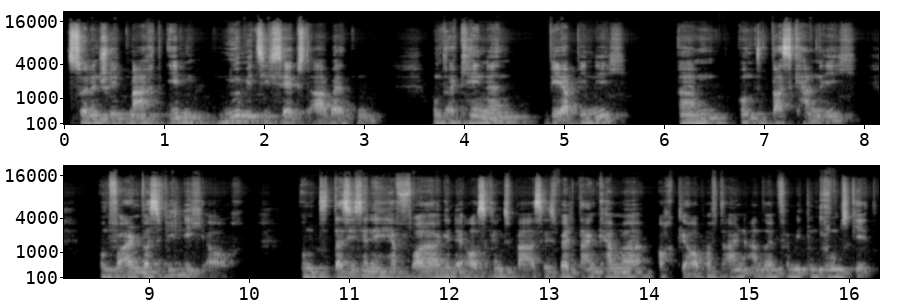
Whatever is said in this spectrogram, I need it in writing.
so einen Schritt macht, eben nur mit sich selbst arbeiten und erkennen, wer bin ich ähm, und was kann ich und vor allem, was will ich auch. Und das ist eine hervorragende Ausgangsbasis, weil dann kann man auch glaubhaft allen anderen vermitteln, worum es geht.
